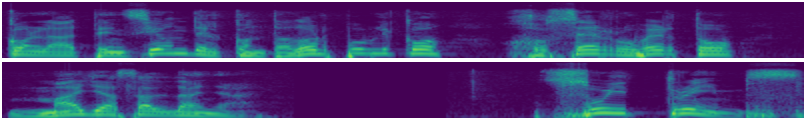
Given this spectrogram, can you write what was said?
con la atención del contador público José Roberto Maya Saldaña. Sweet Dreams.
